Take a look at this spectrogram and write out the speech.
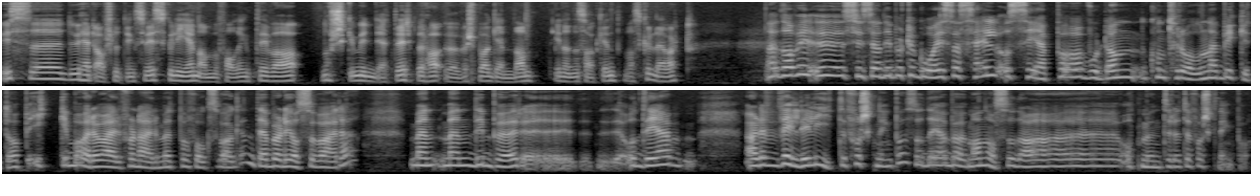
Hvis eh, du helt avslutningsvis skulle gi en anbefaling til hva norske myndigheter bør ha øverst på agendaen i denne saken, hva skulle det vært? Da uh, syns jeg de burde gå i seg selv og se på hvordan kontrollen er bygget opp. Ikke bare være fornærmet på Volkswagen, det bør de også være. Men, men de bør uh, Og det er det veldig lite forskning på, så det bør man også da uh, oppmuntre til forskning på.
